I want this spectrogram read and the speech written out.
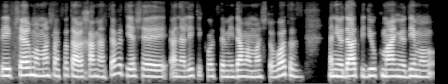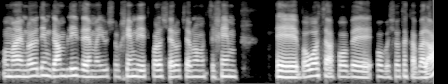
זה אפשר ממש לעשות הערכה מהצוות, יש אנליטיקות למידה ממש טובות, אז אני יודעת בדיוק מה הם יודעים או, מה הם לא יודעים, גם בלי זה הם היו שולחים לי את כל השאלות שהם לא מצליחים אה, בוואטסאפ או, ב, או בשעות הקבלה.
